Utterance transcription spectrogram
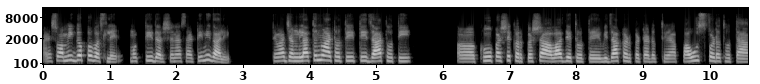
आणि स्वामी गप्प बसले. मग ती दर्शनासाठी निघाली. तेव्हा जंगलातून वाट होती, ती जात होती. खूप असे कर्कश आवाज येत होते, विजा कडकडत होत्या, पाऊस पडत होता.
